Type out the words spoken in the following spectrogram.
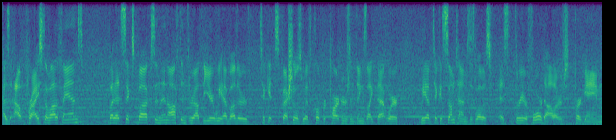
has outpriced a lot of fans. But at six bucks, and then often throughout the year, we have other ticket specials with corporate partners and things like that, where we have tickets sometimes as low as, as three or four dollars per game.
